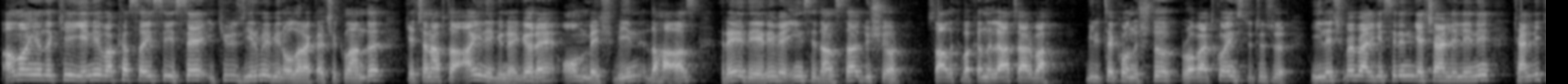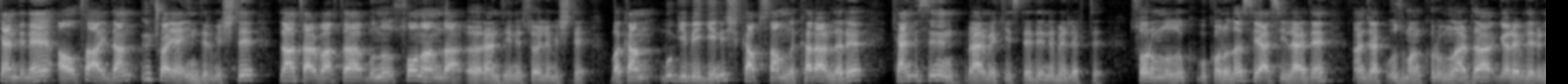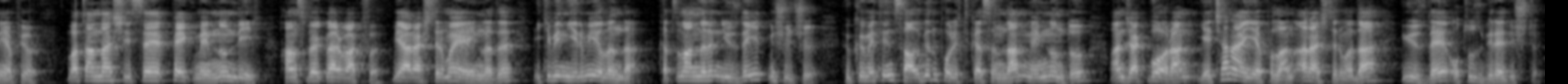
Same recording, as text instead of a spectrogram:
Almanya'daki yeni vaka sayısı ise 220 bin olarak açıklandı. Geçen hafta aynı güne göre 15 bin daha az. R değeri ve insidans da düşüyor. Sağlık Bakanı Lauterbach Bilte konuştu. Robert Koch Enstitüsü iyileşme belgesinin geçerliliğini kendi kendine 6 aydan 3 aya indirmişti. Lauterbach da bunu son anda öğrendiğini söylemişti. Bakan bu gibi geniş kapsamlı kararları kendisinin vermek istediğini belirtti. Sorumluluk bu konuda siyasilerde ancak uzman kurumlarda görevlerini yapıyor. Vatandaş ise pek memnun değil. Hans Böckler Vakfı bir araştırma yayınladı. 2020 yılında katılanların %73'ü hükümetin salgın politikasından memnundu. Ancak bu oran geçen ay yapılan araştırmada %31'e düştü.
